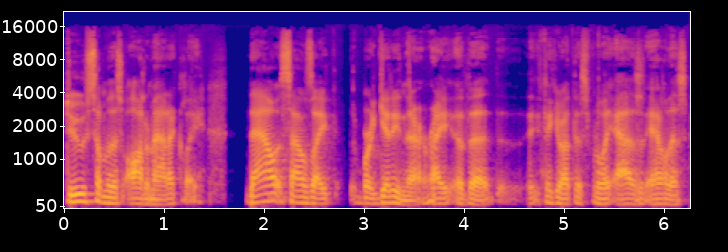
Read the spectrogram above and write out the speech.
do some of this automatically. Now it sounds like we're getting there, right? The, think about this really as an analyst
